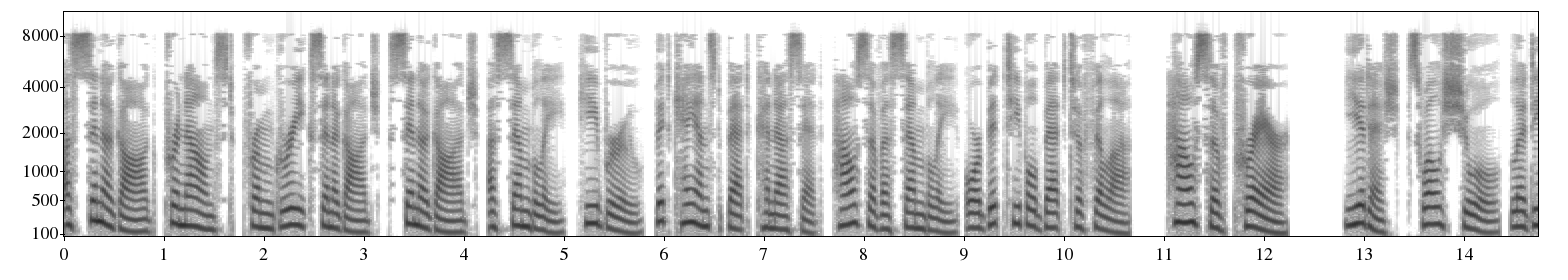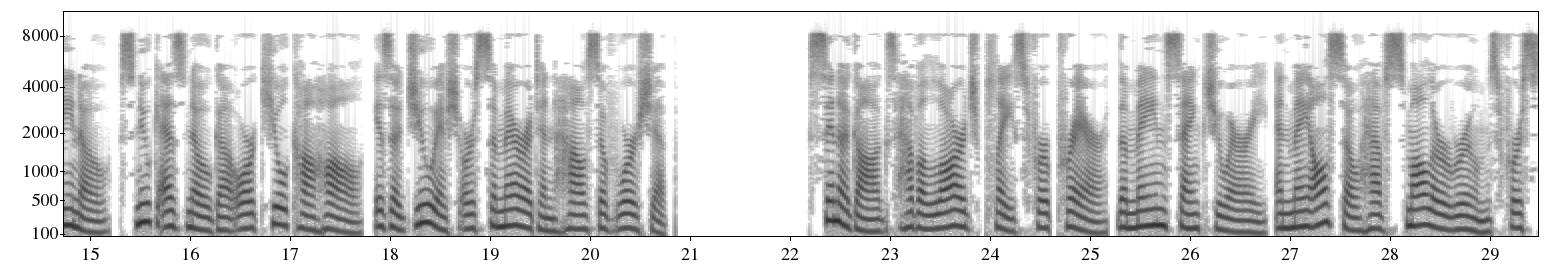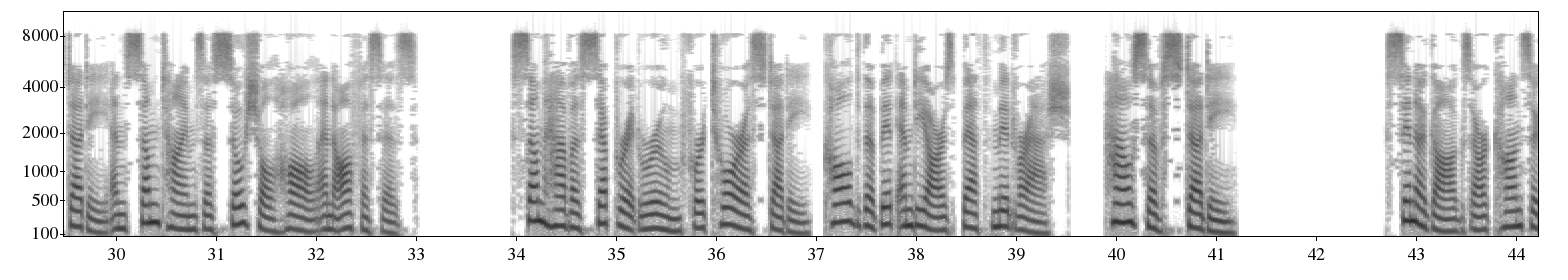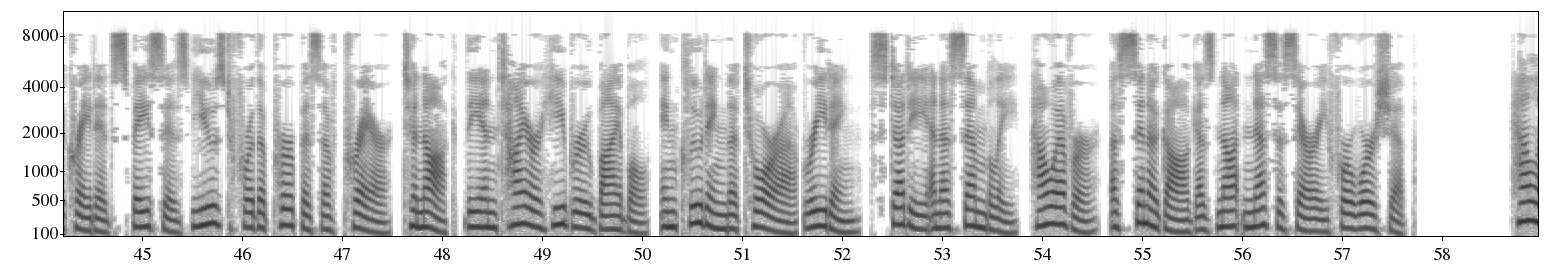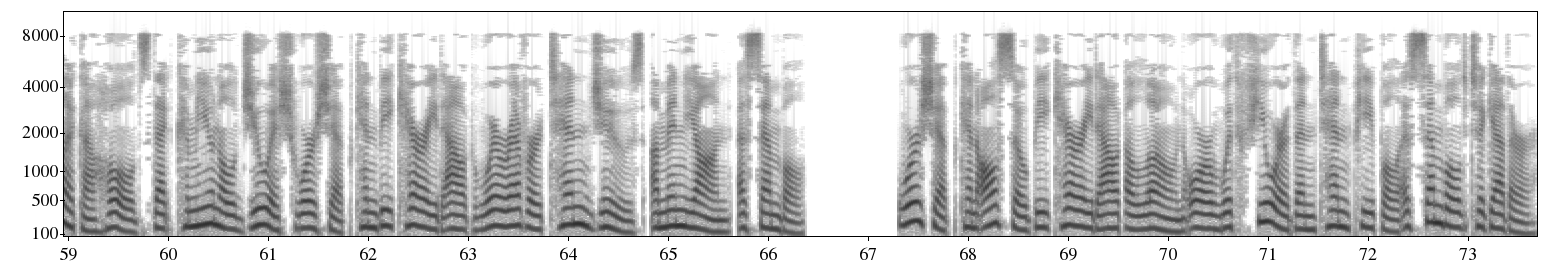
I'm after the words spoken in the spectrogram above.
A synagogue pronounced, from Greek synagogue, synagogue, assembly, Hebrew, bitkayanst bet knesset, house of assembly or bittipel bet tefillah, house of prayer. Yiddish, swell shul, Ladino, snook esnoga or kulka hall, is a Jewish or Samaritan house of worship. Synagogues have a large place for prayer, the main sanctuary and may also have smaller rooms for study and sometimes a social hall and offices. Some have a separate room for Torah study, called the Bit Mdr's Beth Midrash house of study. Synagogues are consecrated spaces used for the purpose of prayer. Tanakh, the entire Hebrew Bible, including the Torah, reading, study and assembly. However, a synagogue is not necessary for worship. Halakha holds that communal Jewish worship can be carried out wherever 10 Jews a minyan assemble. Worship can also be carried out alone or with fewer than ten people assembled together.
